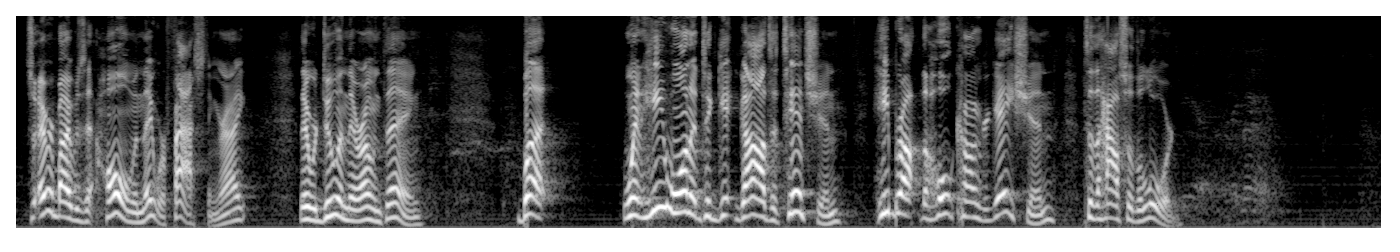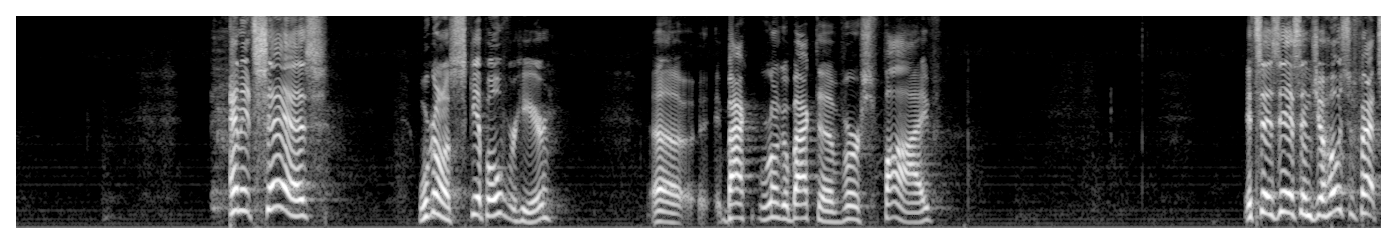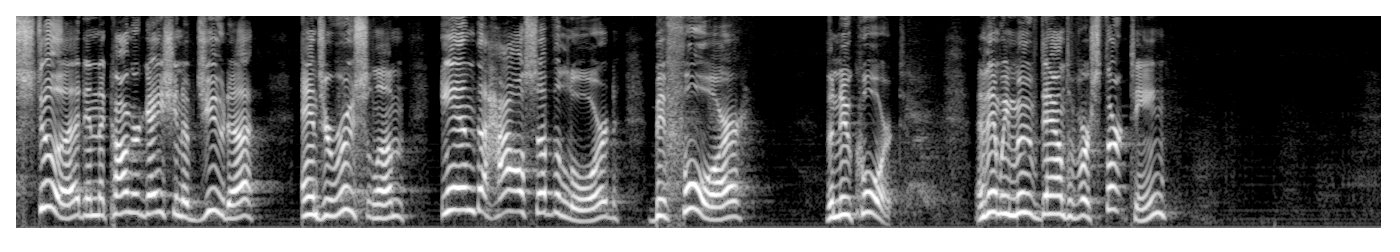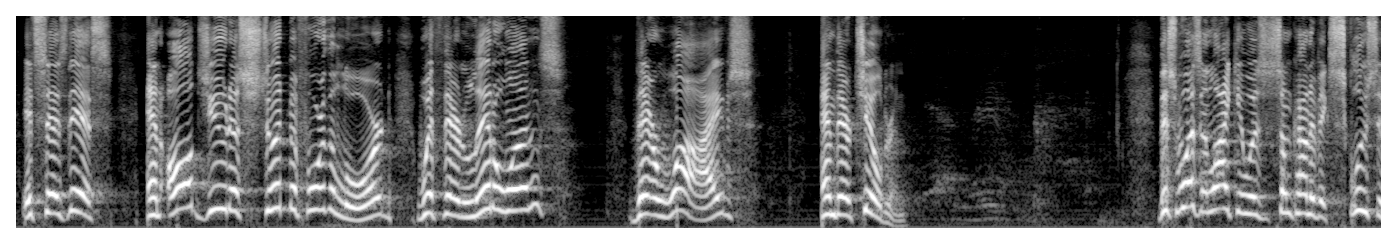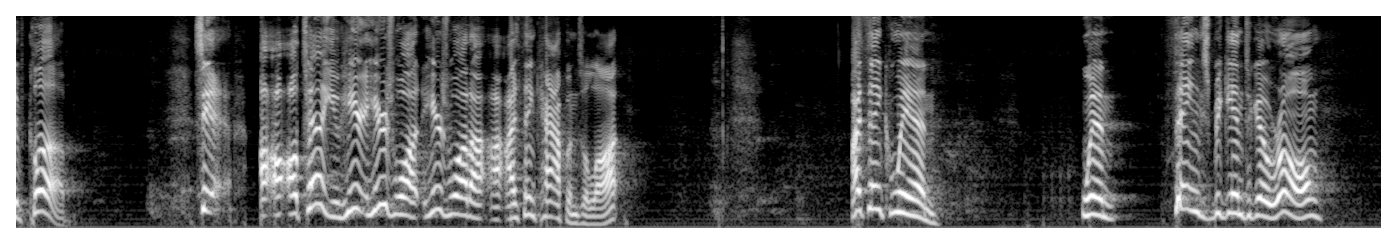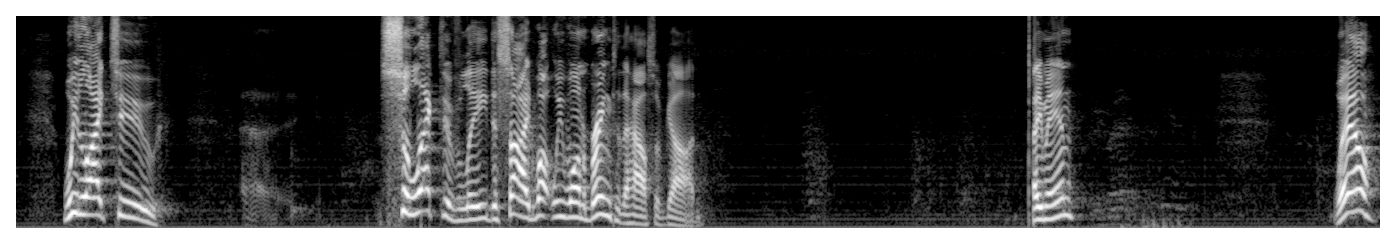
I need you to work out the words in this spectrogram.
So everybody was at home and they were fasting, right? They were doing their own thing. But when he wanted to get God's attention, he brought the whole congregation to the house of the Lord. And it says, we're going to skip over here uh, back, we're going to go back to verse 5. It says this And Jehoshaphat stood in the congregation of Judah and Jerusalem in the house of the Lord before the new court. And then we move down to verse 13. It says this And all Judah stood before the Lord with their little ones, their wives, and their children. This wasn't like it was some kind of exclusive club. See, I'll tell you, here, here's what, here's what I, I think happens a lot. I think when, when things begin to go wrong, we like to uh, selectively decide what we want to bring to the house of God. Amen? Well,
